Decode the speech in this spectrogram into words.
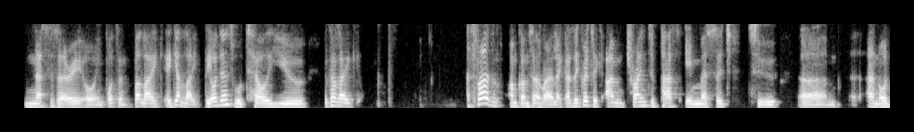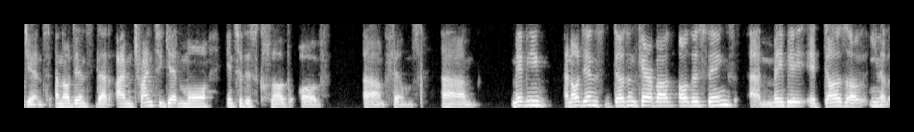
necessary or important. But like again like the audience will tell you because like as far as I'm concerned, right, like as a critic, I'm trying to pass a message to um, an audience, an audience that I'm trying to get more into this club of um, films. Um, maybe an audience doesn't care about all these things. Uh, maybe it does, or you know,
